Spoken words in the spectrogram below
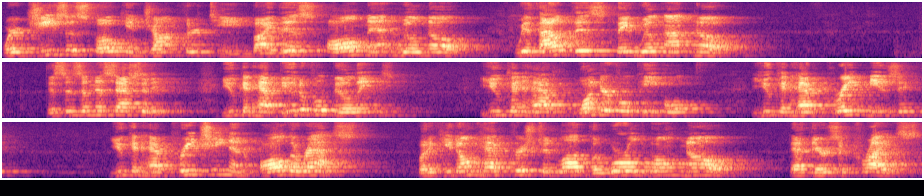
where Jesus spoke in John 13, By this all men will know. Without this they will not know. This is a necessity. You can have beautiful buildings. You can have wonderful people. You can have great music. You can have preaching and all the rest. But if you don't have Christian love, the world won't know that there's a Christ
